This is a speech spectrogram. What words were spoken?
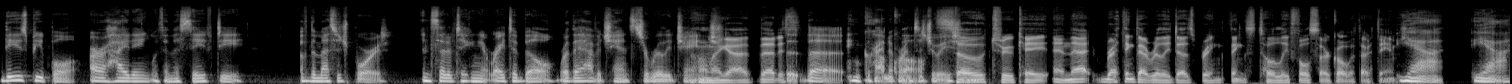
these people are hiding within the safety of the message board instead of taking it right to Bill, where they have a chance to really change oh my god that is the, the Incredible. situation. so true kate and that i think that really does bring things totally full circle with our theme yeah, yeah.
